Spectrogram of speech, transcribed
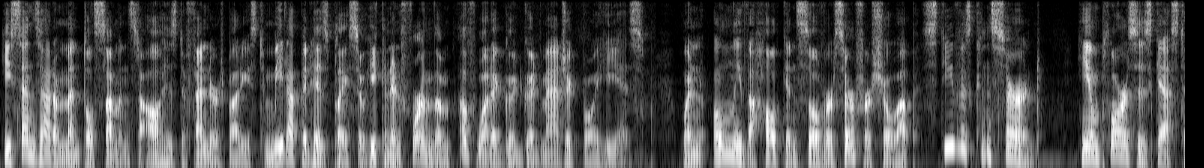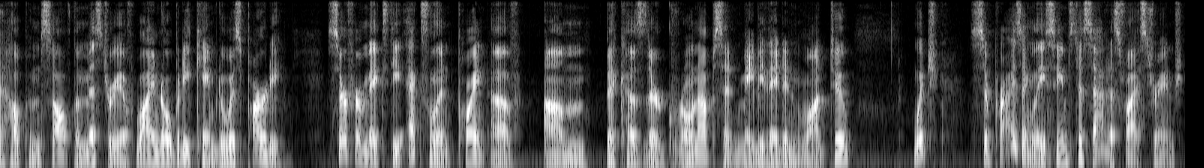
He sends out a mental summons to all his Defenders buddies to meet up at his place so he can inform them of what a good, good magic boy he is. When only the Hulk and Silver Surfer show up, Steve is concerned. He implores his guest to help him solve the mystery of why nobody came to his party. Surfer makes the excellent point of, um, because they're grown ups and maybe they didn't want to, which surprisingly seems to satisfy Strange,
